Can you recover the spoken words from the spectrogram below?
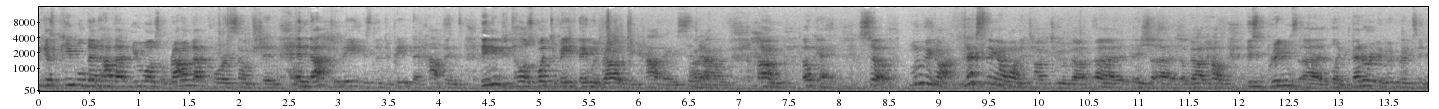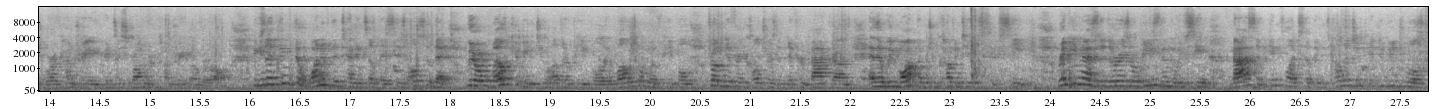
because people then have that nuance around that core assumption, and that debate is the debate that happens. They need to tell us what debate they would rather be having. Sit down. Um, okay, so moving on. Next thing I want to talk to you about uh, is uh, about how this brings uh, like better immigrants into our country and creates a stronger country overall. Because I think that one of the tenets of this is also that we are welcoming to other people and welcome of people from different cultures and different backgrounds, and that we want them to come and to succeed. Recognize that there is a reason that we've seen massive influx of intelligent individuals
